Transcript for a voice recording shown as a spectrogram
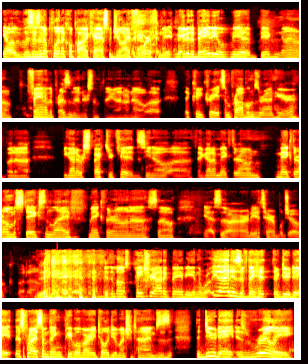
you know, this isn't a political podcast, but July 4th, may, maybe the baby will be a big, I don't know, fan of the president or something. I don't know. Uh, that could create some problems around here, but uh, you got to respect your kids. You know, uh, they got to make their own make their own mistakes in life, make their own. Uh, so yeah, this is already a terrible joke, but um, the most patriotic baby in the world. Yeah, that is if they hit their due date. That's probably something people have already told you a bunch of times. Is the due date is really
